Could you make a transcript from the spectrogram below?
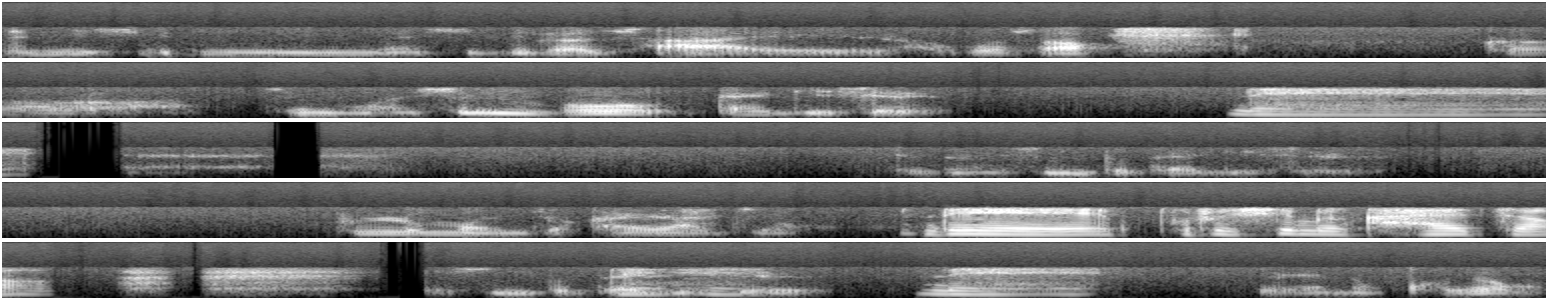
22년 11월 4일 하고서 그 증원 신부 대기실 네. 신부 대기실 이제 가야죠. 네. 부르시면 가야죠. 신부 대기실 네. 해놓고요.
